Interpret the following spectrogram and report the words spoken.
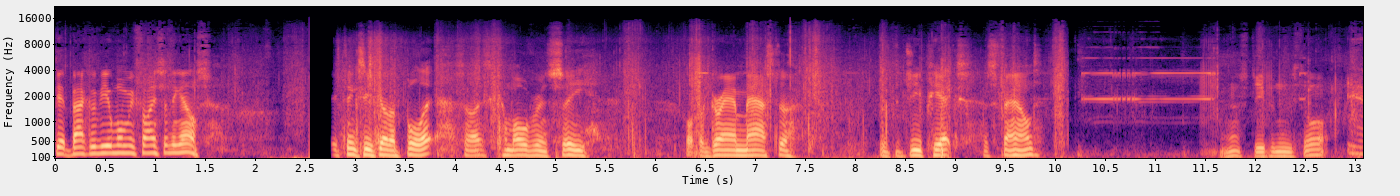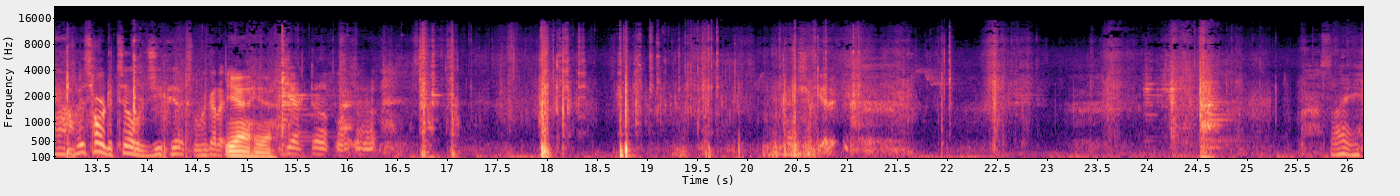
get back with you when we find something else. He thinks he's got a bullet, so let's come over and see what the Grandmaster with the GPX has found. That's deeper than we thought. Yeah, it's hard to tell with the GPX when I got it Yeah, yeah. jacked up like that. I should get it. Say,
